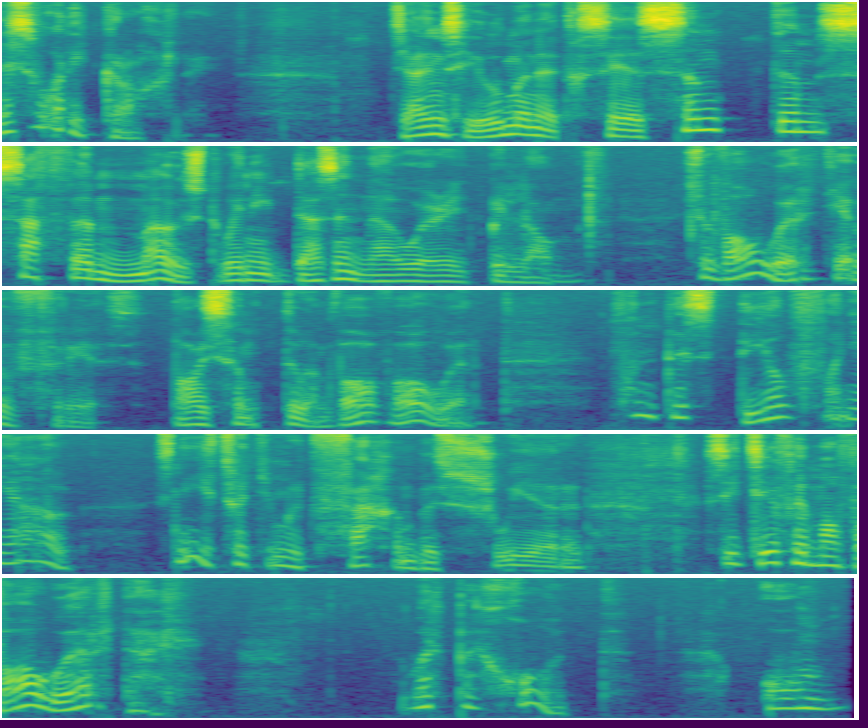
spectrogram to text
Dis wat die krag lê. James Hillman het gesê a symptom suffer most when it doesn't know where it belongs. So waar hoort jou vrees? Daai simptoom, waar waar hoort? Want dit is deel van jou. Dis nie iets wat jy moet veg en besweer en sê jy vir my waar hoort hy? Hoort by God om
